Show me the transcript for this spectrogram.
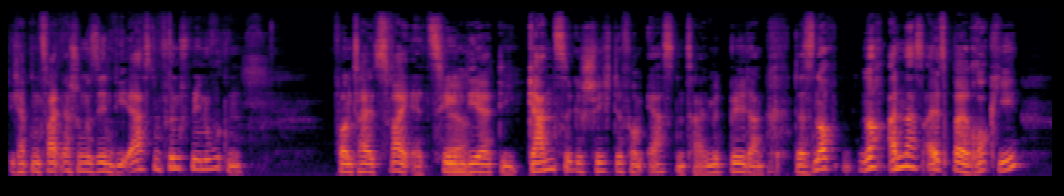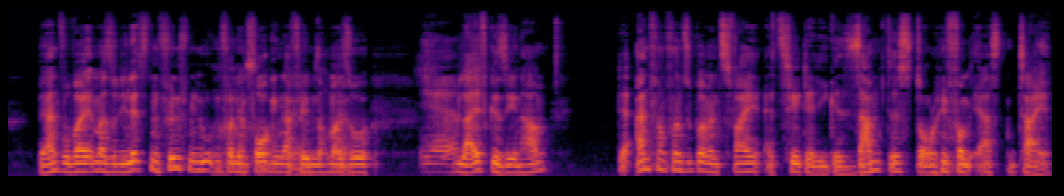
ich habe den zweiten ja schon gesehen. Die ersten fünf Minuten von Teil 2 erzählen Ja. dir die ganze Geschichte vom ersten Teil mit Bildern. Das ist noch, noch anders als bei Rocky, Bernd, wo wir immer so die letzten fünf Minuten von dem Vorgängerfilm okay. nochmal Ja. so Yeah. live gesehen haben. Der Anfang von Superman 2 erzählt dir die gesamte Story vom ersten Teil.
